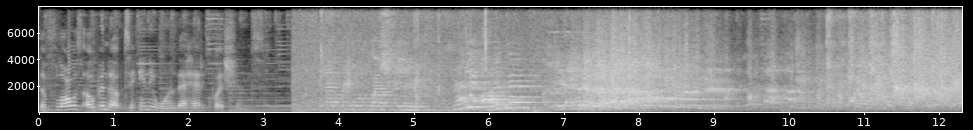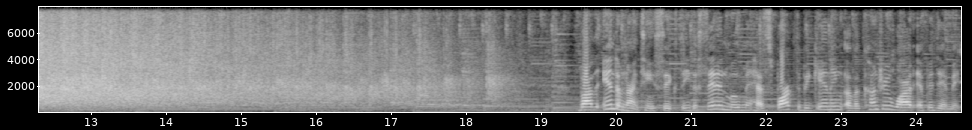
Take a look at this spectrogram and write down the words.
The floor was opened up to anyone that had questions. I have a question. Can I get autograph? By the end of 1960, the sit-in movement had sparked the beginning of a countrywide epidemic,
